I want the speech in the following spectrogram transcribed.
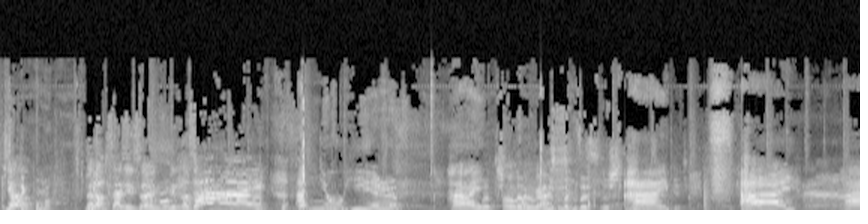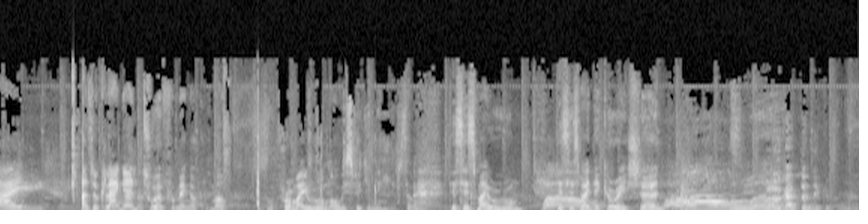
Was dat ding? Guck mal. Lass uns Sally sein. Nimm. I'm new here. Hi. Oh my gosh. Hi. Hi. Hi. Also kleinen Tour von Mengakuma. From my room, oh we speak in English, so this is my room. Wow. This is my decoration. Wow. wow. Look at the naked woman.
